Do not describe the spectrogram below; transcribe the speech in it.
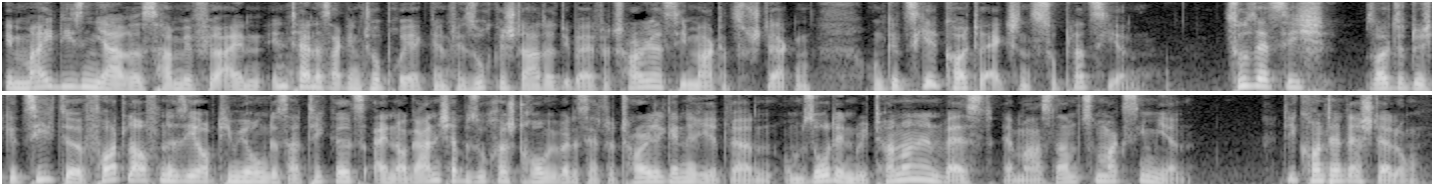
Im Mai diesen Jahres haben wir für ein internes Agenturprojekt den Versuch gestartet, über Advertorials die Marke zu stärken und gezielt Call to Actions zu platzieren. Zusätzlich sollte durch gezielte, fortlaufende SEO-Optimierung des Artikels ein organischer Besucherstrom über das Advertorial generiert werden, um so den Return on Invest der Maßnahmen zu maximieren. Die Content-Erstellung.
